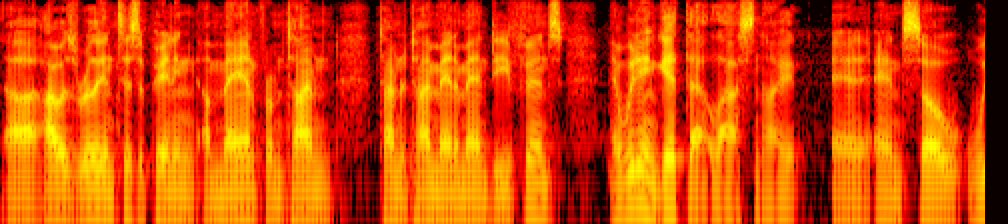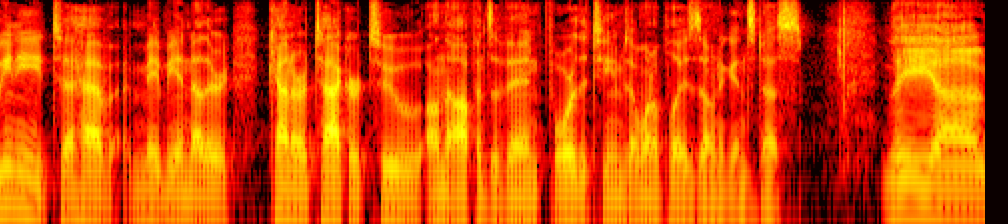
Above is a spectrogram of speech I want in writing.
Uh, I was really anticipating a man from time time to time, man to man defense, and we didn't get that last night. And, and so we need to have maybe another counter attack or two on the offensive end for the teams that want to play zone against us. The uh,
